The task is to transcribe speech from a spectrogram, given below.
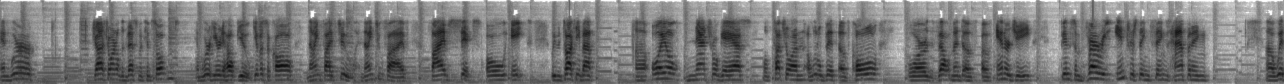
and we're Josh Arnold Investment Consultant, and we're here to help you. Give us a call, 952 925 5608. We've been talking about uh, oil, natural gas, We'll touch on a little bit of coal or development of, of energy. Been some very interesting things happening uh, with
